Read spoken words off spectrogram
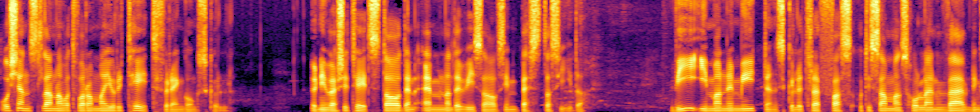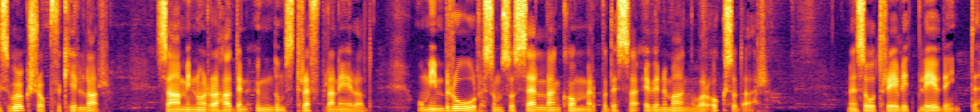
och känslan av att vara majoritet för en gångs skull. Universitetsstaden ämnade visa av sin bästa sida. Vi i Mannemyten skulle träffas och tillsammans hålla en vävningsworkshop för killar. Sami Norra hade en ungdomsträff planerad och min bror som så sällan kommer på dessa evenemang var också där. Men så trevligt blev det inte.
